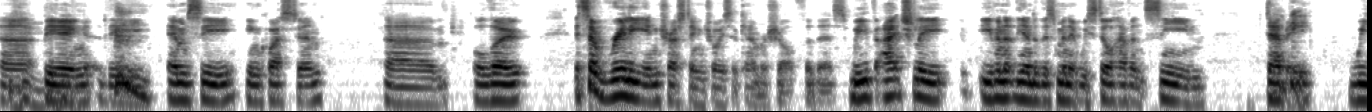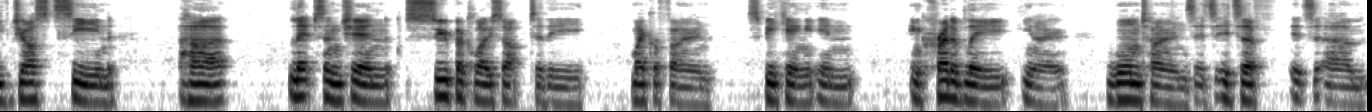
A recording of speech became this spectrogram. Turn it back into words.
uh, being the MC in question. Um, although it's a really interesting choice of camera shot for this. We've actually, even at the end of this minute, we still haven't seen Debi. Debi. We've just seen her lips and chin super close up to the microphone, speaking in incredibly, you know, warm tones. It's it's a it's um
